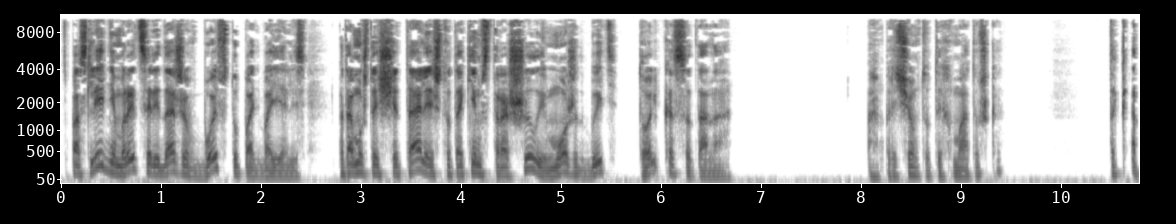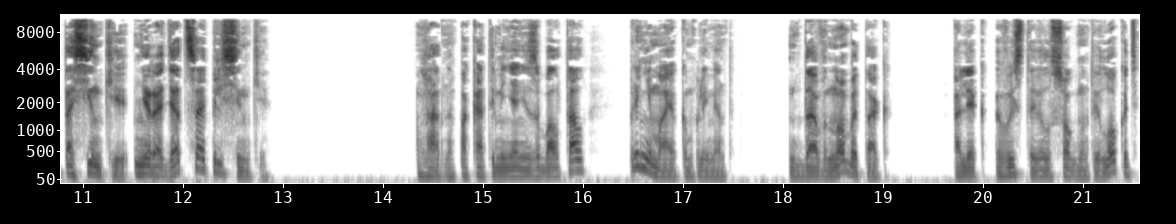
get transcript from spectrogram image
С последним рыцари даже в бой вступать боялись, потому что считали, что таким страшилой может быть только сатана. А при чем тут их матушка? Так от осинки не родятся апельсинки? Ладно, пока ты меня не заболтал, принимаю комплимент. Давно бы так. Олег выставил согнутый локоть,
